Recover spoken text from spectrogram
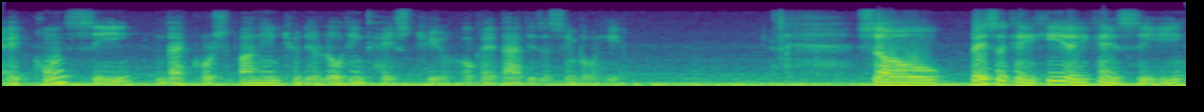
at point C that corresponding to the loading case 2 okay that is a symbol here. So basically here you can see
